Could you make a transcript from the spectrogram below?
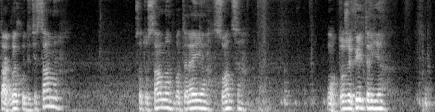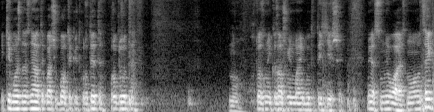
Так, виходи ті самі. Все то саме, батарея, сонце. О, теж фільтр є, який можна зняти, бачу, болтик відкрутити, продути. Ну, хто з мені казав, що він має бути тихіший. Ну, я сумніваюся. Ну, цей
